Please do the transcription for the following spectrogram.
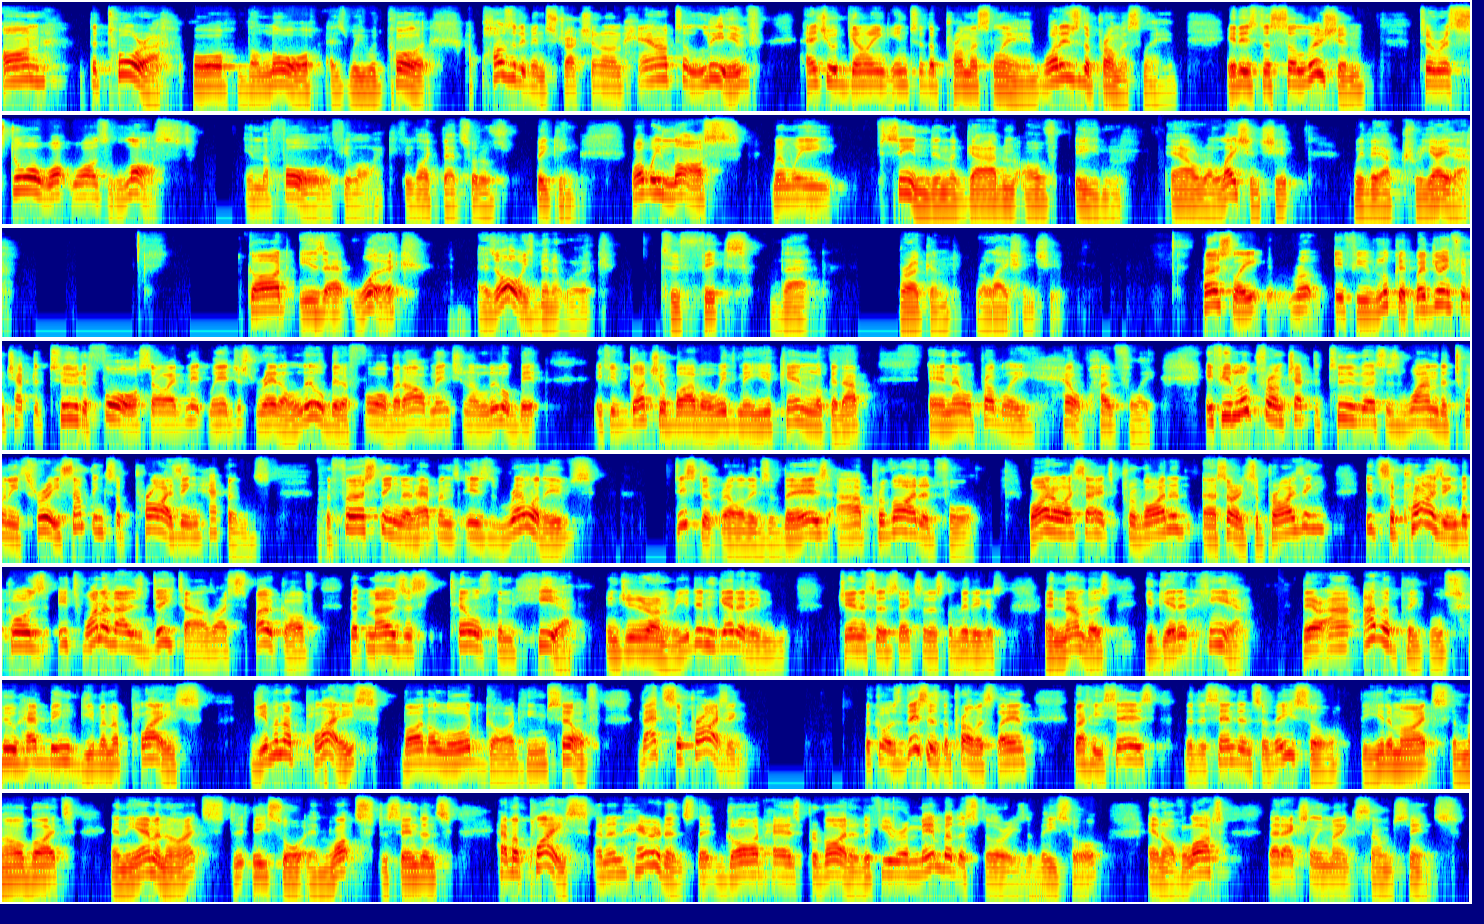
on the Torah or the law, as we would call it, a positive instruction on how to live as you're going into the promised land. What is the promised land? It is the solution to restore what was lost in the fall, if you like, if you like that sort of speaking. What we lost when we sinned in the Garden of Eden. Our relationship with our Creator. God is at work, has always been at work, to fix that broken relationship. Firstly, if you look at, we're going from chapter two to four, so I admit we just read a little bit of four, but I'll mention a little bit. If you've got your Bible with me, you can look it up, and that will probably help, hopefully. If you look from chapter 2, verses 1 to 23, something surprising happens. The first thing that happens is relatives, distant relatives of theirs, are provided for. Why do I say it's provided? Uh, sorry, surprising. It's surprising because it's one of those details I spoke of that Moses tells them here in Deuteronomy. You didn't get it in Genesis, Exodus, Leviticus, and Numbers. You get it here. There are other peoples who have been given a place, given a place by the Lord God Himself. That's surprising because this is the promised land but he says the descendants of Esau, the Edomites, the Moabites, and the Ammonites, Esau and Lot's descendants, have a place, an inheritance that God has provided. If you remember the stories of Esau and of Lot, that actually makes some sense.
